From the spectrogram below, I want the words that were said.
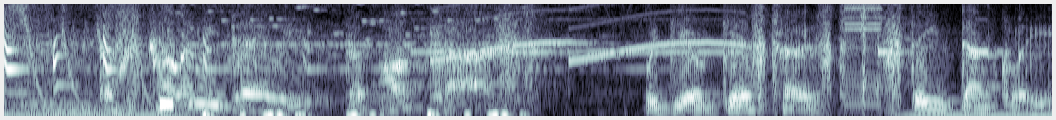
Astronomy Daily, the podcast, with your guest host, Steve Dunkley.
